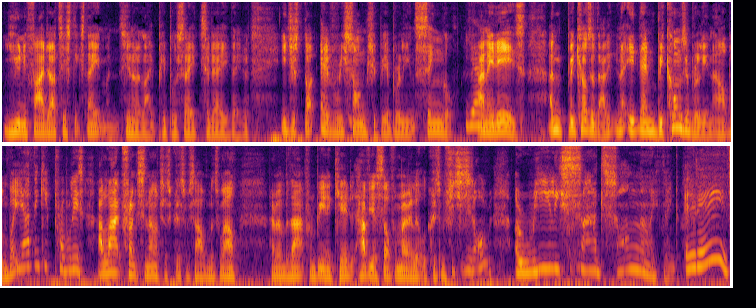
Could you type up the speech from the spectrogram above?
unified artistic statements. You know, like people say today. They he just thought every song should be a brilliant single, Yeah. and it is. And because of that, it, it then becomes a brilliant album. But yeah, I think it probably is. I like Frank Sinatra's Christmas album as well. I remember that from being a kid. Have yourself a merry little Christmas, which is a- a really sad song. I think It is.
